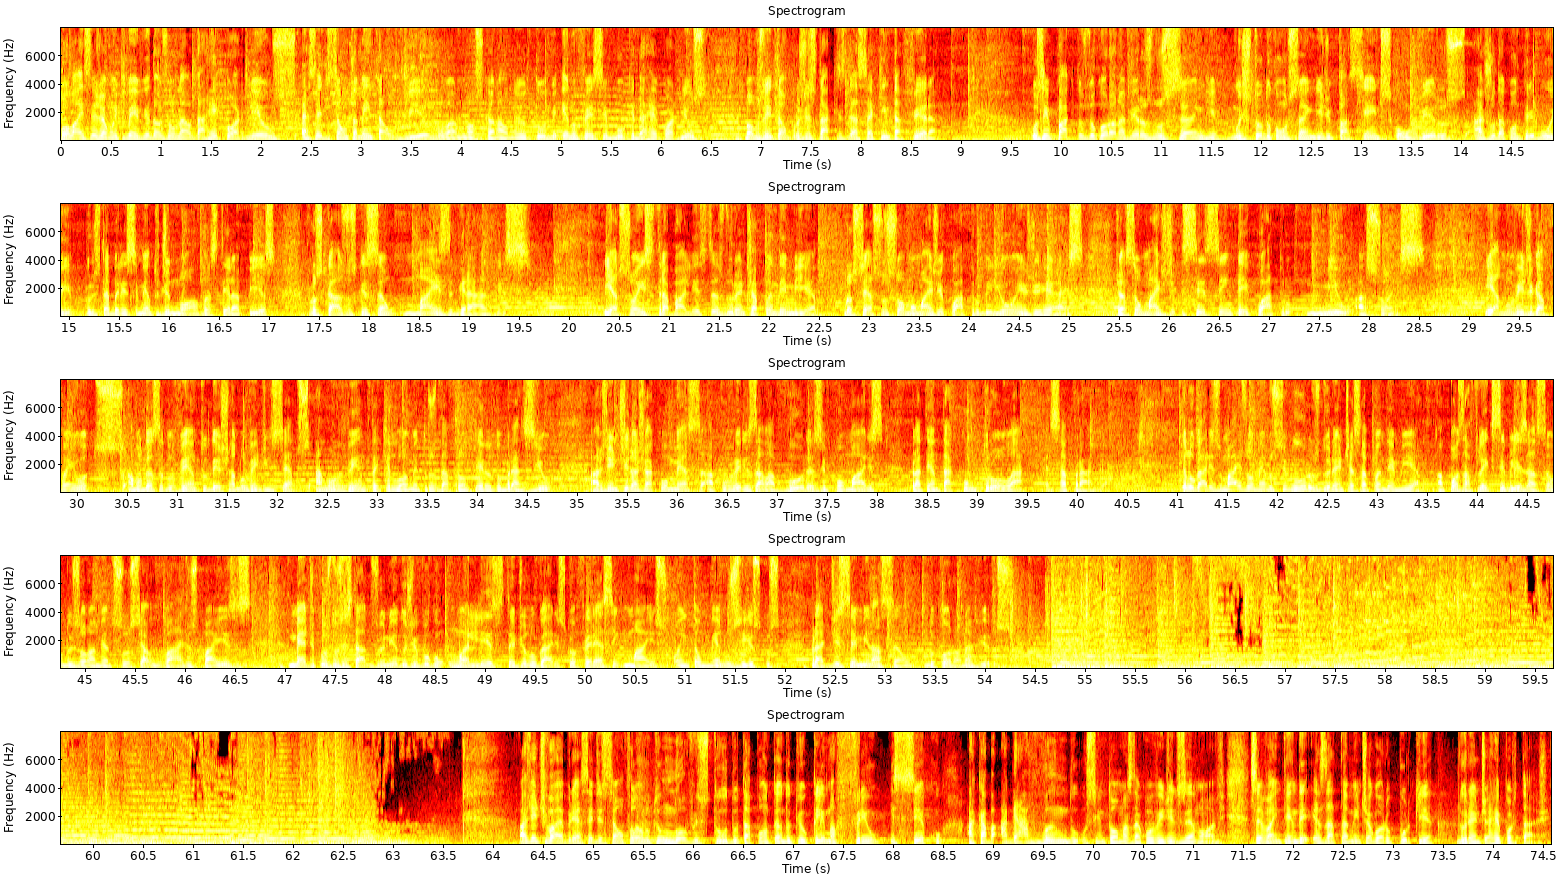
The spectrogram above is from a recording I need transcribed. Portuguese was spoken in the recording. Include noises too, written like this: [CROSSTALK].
Olá e seja muito bem-vindo ao Jornal da Record News. Essa edição também está ao vivo lá no nosso canal do YouTube e no Facebook da Record News. Vamos então para os destaques dessa quinta-feira. Os impactos do coronavírus no sangue. Um estudo com sangue de pacientes com o vírus ajuda a contribuir para o estabelecimento de novas terapias para os casos que são mais graves. E ações trabalhistas durante a pandemia. Processos somam mais de 4 bilhões de reais. Já são mais de 64 mil ações. E a nuvem de gafanhotos. A mudança do vento deixa a nuvem de insetos a 90 quilômetros da fronteira do Brasil. A Argentina já começa a pulverizar lavouras e pomares para tentar controlar essa praga. E lugares mais ou menos seguros durante essa pandemia. Após a flexibilização do isolamento social em vários países, médicos dos Estados Unidos divulgam uma lista de lugares que oferecem mais ou então menos riscos para a disseminação do coronavírus. A gente vai abrir essa edição falando que um novo estudo está apontando que o clima frio e seco acaba agravando os sintomas da Covid-19. Você vai entender exatamente agora o porquê durante a reportagem.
